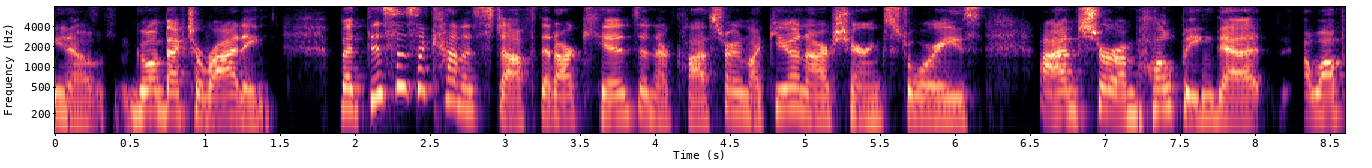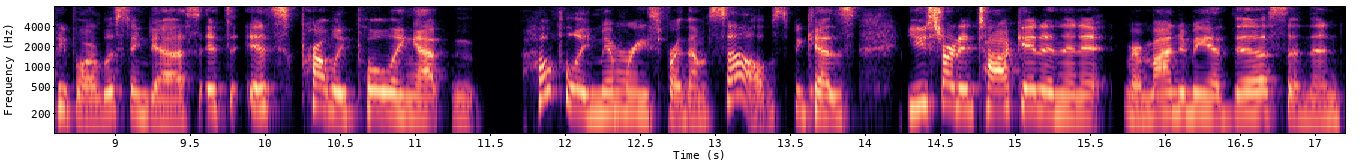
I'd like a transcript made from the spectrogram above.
you know, going back to writing. But this is the kind of stuff that our kids in their classroom, like you and I are sharing stories. I'm sure I'm hoping that while people are listening to us, it's it's probably pulling up hopefully memories for themselves because you started talking and then it reminded me of this and then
